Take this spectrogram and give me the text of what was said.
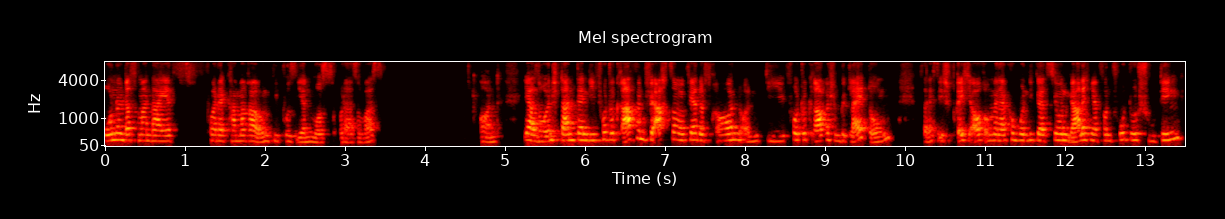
ohne dass man da jetzt vor der Kamera irgendwie posieren muss oder sowas. Und ja, so entstand dann die Fotografin für achtsame Pferdefrauen und die fotografische Begleitung. Das heißt, ich spreche auch in meiner Kommunikation gar nicht mehr von Fotoshooting.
